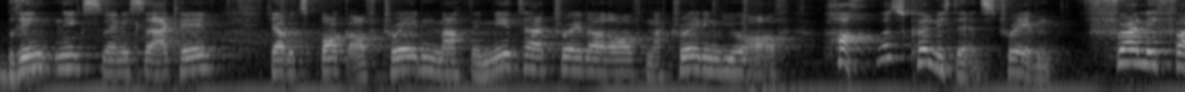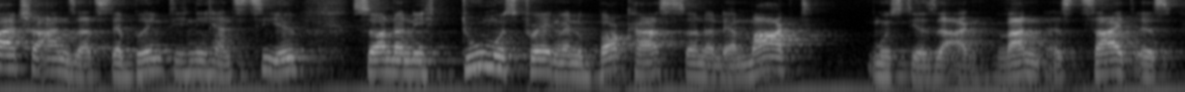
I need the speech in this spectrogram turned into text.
bringt nichts, wenn ich sage, hey, ich habe jetzt Bock auf Traden, mach den Meta-Trader auf, mach TradingView auf. Hoch, was könnte ich denn jetzt traden? Völlig falscher Ansatz, der bringt dich nicht ans Ziel, sondern nicht du musst traden, wenn du Bock hast, sondern der Markt muss dir sagen, wann es Zeit ist,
